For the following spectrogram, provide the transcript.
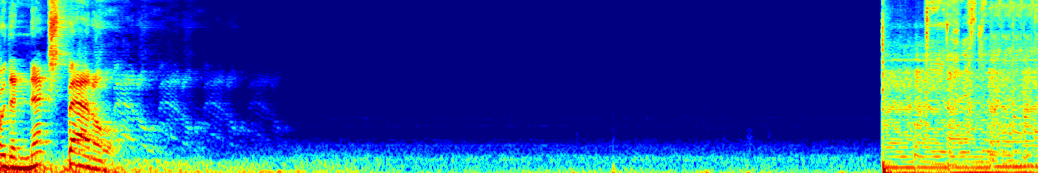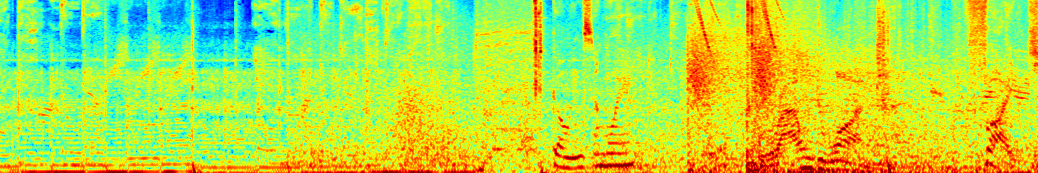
for the next battle. Going somewhere? Round one. Fight!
